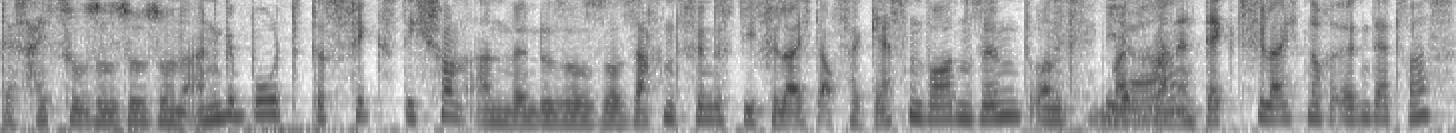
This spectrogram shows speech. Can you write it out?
Das heißt, so, so, so, so ein Angebot, das fixt dich schon an, wenn du so, so Sachen findest, die vielleicht auch vergessen worden sind und man, Ja. man entdeckt vielleicht noch irgendetwas.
